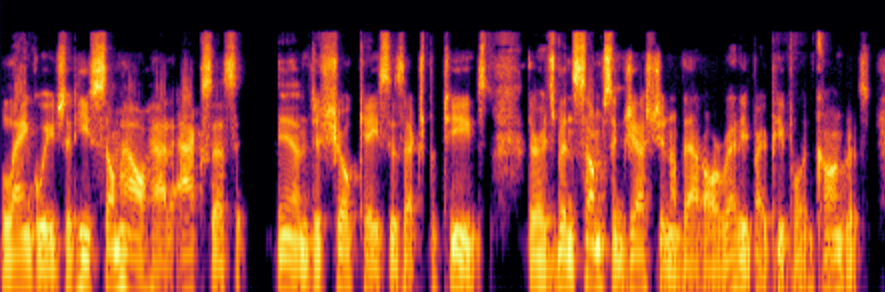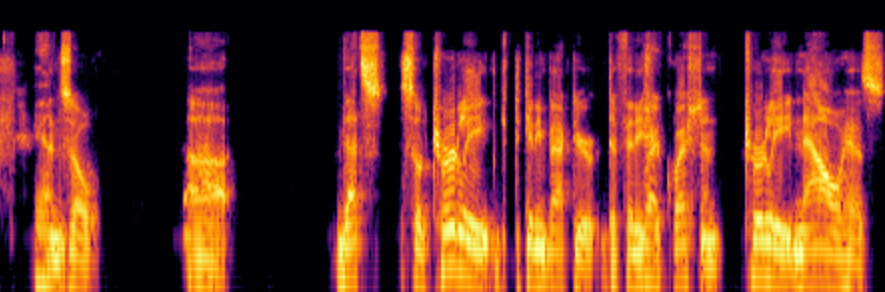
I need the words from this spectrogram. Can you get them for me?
language that he somehow had access in to showcase his expertise. There has been some suggestion of that already by people in Congress. Yeah. And so, uh, that's so Turley, getting back to your, to finish right. your question, Turley now has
